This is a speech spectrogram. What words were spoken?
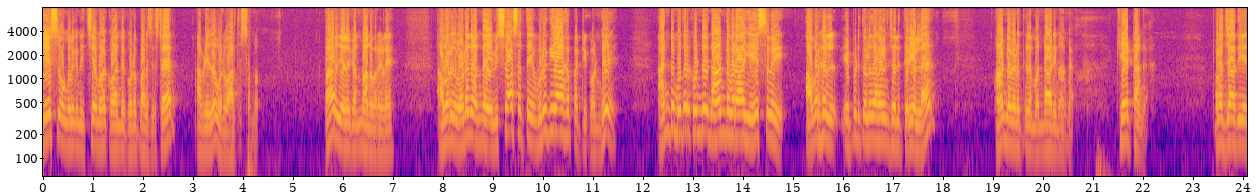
இயேசு உங்களுக்கு நிச்சயமாக குழந்தை கொடுப்பார் சிஸ்டர் அப்படின்னு ஒரு வார்த்தை சொன்னோம். பாருங்க எனக்கு அன்பானவர்களே அவர்களுடன் அந்த விசுவாசத்தை உறுதியாக பற்றி கொண்டு அன்று முதற்கொண்டு இந்த ஆண்டவராக இயேசுவை அவர்கள் எப்படி தொழுதார்கள்னு சொல்லி தெரியல. ஆண்டவரிடத்தில் மண்டாடினாங்க. கேட்டாங்க. புறஜாதியை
